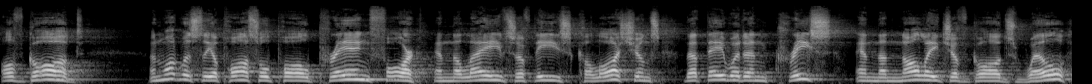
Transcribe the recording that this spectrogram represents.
of God. And what was the Apostle Paul praying for in the lives of these Colossians? That they would increase in the knowledge of God's will,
